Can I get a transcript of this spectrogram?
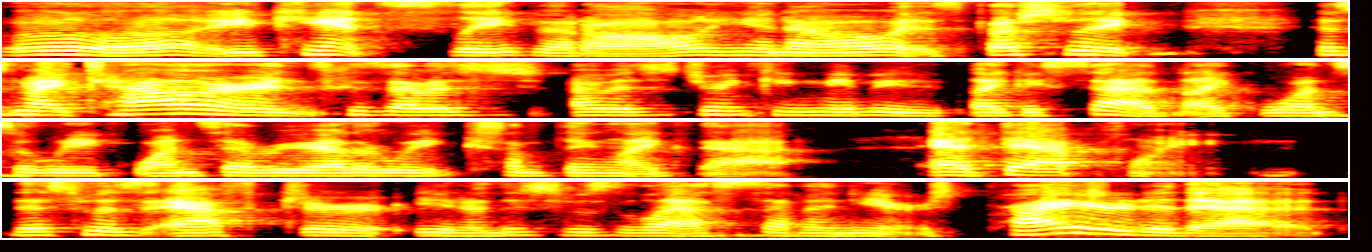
ugh, you can't sleep at all you know especially as my tolerance because i was i was drinking maybe like i said like once a week once every other week something like that. At that point this was after you know this was the last seven years. Prior to that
